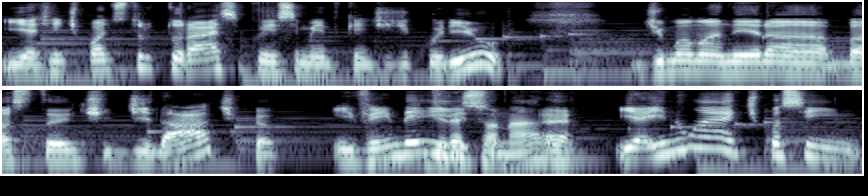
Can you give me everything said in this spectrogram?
E a gente pode estruturar esse conhecimento que a gente adquiriu de uma maneira bastante didática e vender isso. É. E aí não é tipo assim,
